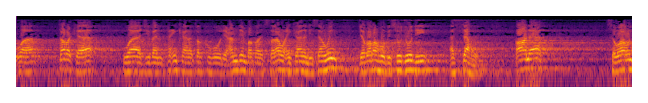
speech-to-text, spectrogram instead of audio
وترك واجبا فإن كان تركه لعمد بطل الصلاة وإن كان لسهو جبره بسجود السهو. قال سواء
